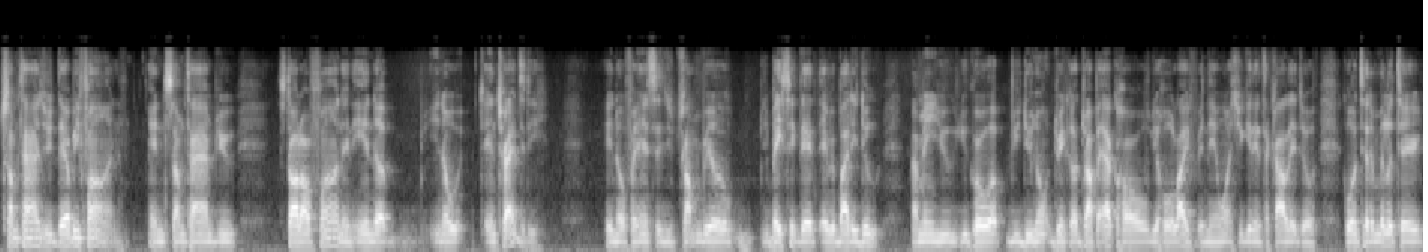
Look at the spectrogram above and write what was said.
sometimes you, they'll be fun, and sometimes you start off fun and end up, you know, in tragedy. You know, for instance, something real basic that everybody do. I mean, you you grow up, you do don't drink a drop of alcohol your whole life, and then once you get into college or go into the military,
